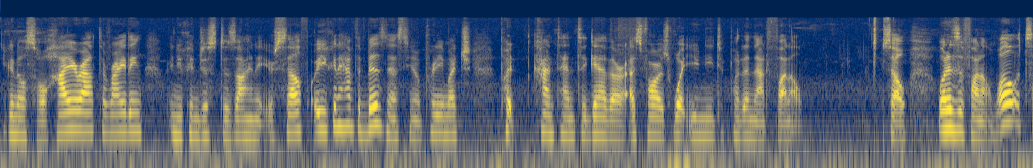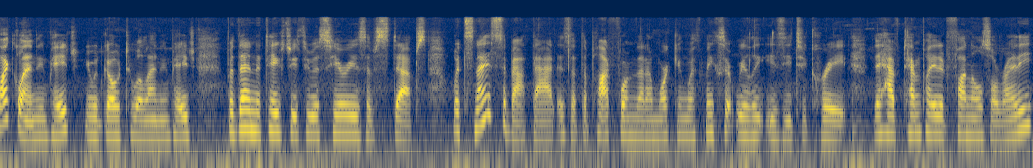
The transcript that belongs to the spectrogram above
You can also hire out the writing and you can just design it yourself or you can have the business, you know, pretty much put content together as far as what you need to put in that funnel. So what is a funnel? Well, it's like a landing page. You would go to a landing page, but then it takes you through a series of steps. What's nice about that is that the platform that I'm working with makes it really easy to create. They have templated funnels already,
